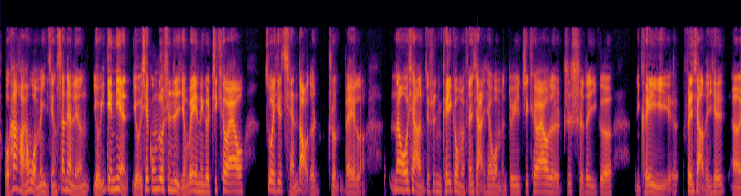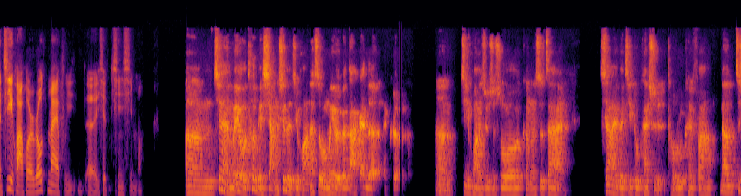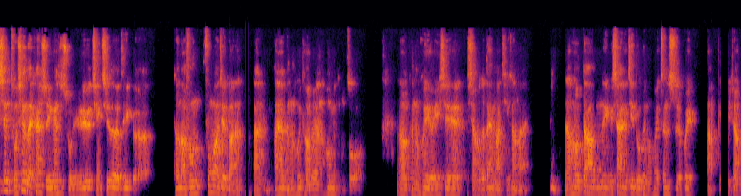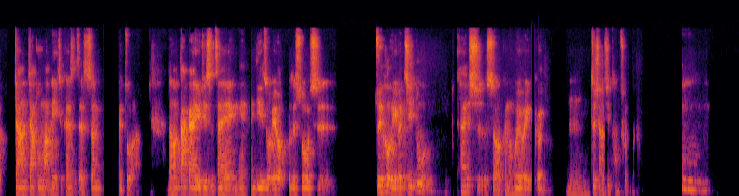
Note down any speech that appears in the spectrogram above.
我看好像我们已经三点零有一点点，有一些工作甚至已经为那个 GQL 做一些前导的准备了。那我想就是你可以跟我们分享一下我们对于 GQL 的支持的一个，你可以分享的一些呃计划或者 roadmap 一呃一些信息吗？嗯，现在没有特别详细的计划，但是我们有一个大概的那个，嗯，计划，就是说可能是在下一个季度开始投入开发。那这现从现在开始，应该是属于前期的这个头脑风风暴阶段，大大家可能会讨论后面怎么做，然后可能会有一些小的代码提上来，嗯然后到那个下一个季度可能会正式会啊比较加加足马力，就开始在上面做了。然后大概预计是在年底左右，或者说是最后一个季度开始的时候，可能会有一个嗯最小系统出来。嗯。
